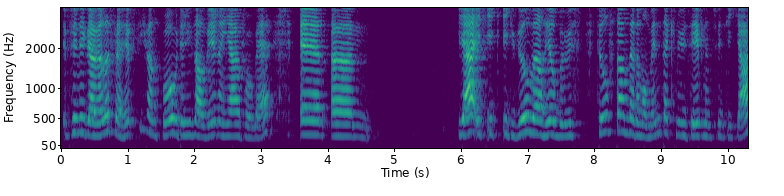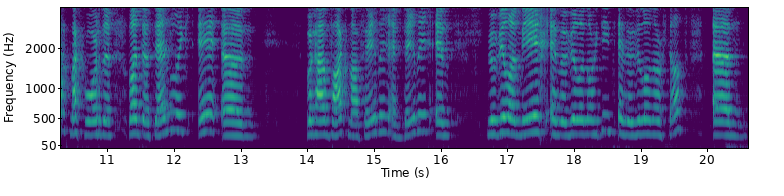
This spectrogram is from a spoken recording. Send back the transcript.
vind ik dat wel even heftig. Want wow, er is alweer een jaar voorbij. En um, ja, ik, ik, ik wil wel heel bewust stilstaan bij het moment dat ik nu 27 jaar mag worden. Want uiteindelijk, eh, um, we gaan vaak maar verder en verder. En we willen meer en we willen nog dit en we willen nog dat. Um,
